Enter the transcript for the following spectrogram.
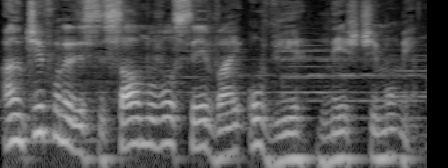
A antífona deste salmo você vai ouvir neste momento.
